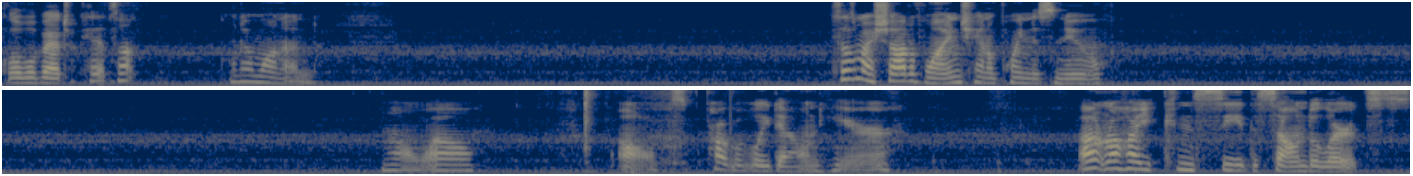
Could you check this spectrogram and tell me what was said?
Global badge. Okay, that's not what I wanted. It says my shot of wine channel point is new. Oh, well. Oh, it's probably down here. I don't know how you can see the sound alerts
